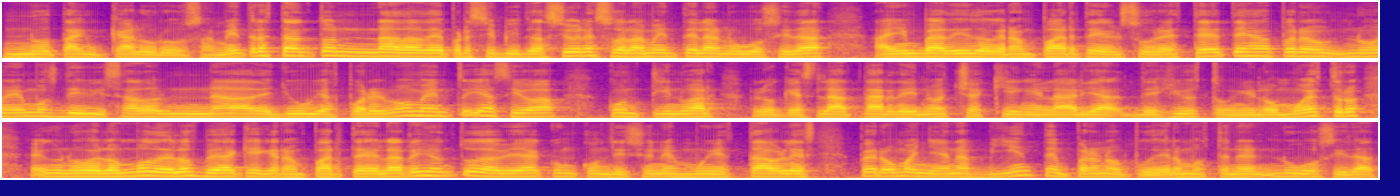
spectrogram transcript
no tan calurosa. Mientras tanto, nada de precipitaciones, solamente la nubosidad ha invadido gran parte del sureste de Texas, pero no hemos divisado nada de lluvias por el momento y así va a continuar lo que es la tarde y noche aquí en el área de Houston. Y lo muestro en uno de los modelos, vea que gran parte de la región todavía con condiciones muy estables, pero mañana bien temprano pudiéramos tener nubosidad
